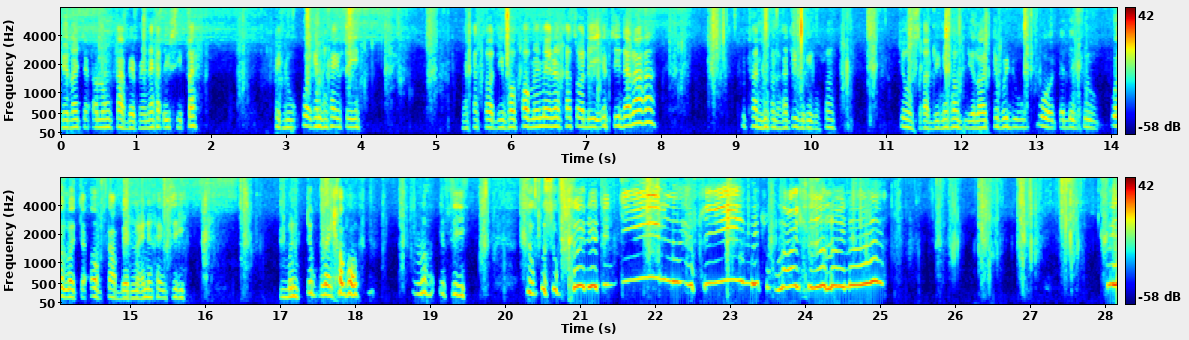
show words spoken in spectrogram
เดี๋ยวเราจะเอาลงกลับแบบไหนนะครับเอฟซีป่ะไปดูกล้วยกันนะครับเอฟซีนะครับสวัสดีพ่อพ่อแม่แม่นะครับสวัสดีเอฟซีนาราทุกท่านทุกคนนะครับที่บริกา โจสวัสดีนะครับ เดี๋ยวเราจะไปดูพวกกันนะครับว่าเราจะออกกลับแบบไหนนะครับเอฟซีมันตึบเลยครับผมเนาะเอฟซีสุกสุกเคยเดียวจริงๆเนาะเอฟซีไม่สุกหลายคือเลยนะเฮ้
